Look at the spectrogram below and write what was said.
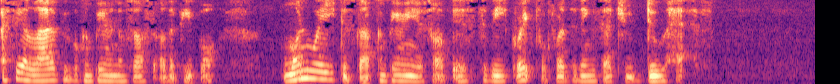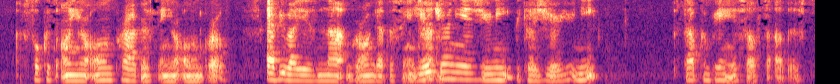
I see a lot of people comparing themselves to other people. One way you can stop comparing yourself is to be grateful for the things that you do have. Focus on your own progress and your own growth. Everybody is not growing at the same time. Your journey is unique because you're unique. Stop comparing yourselves to others.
